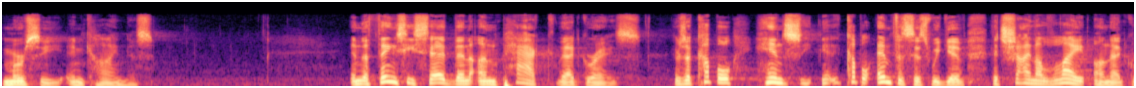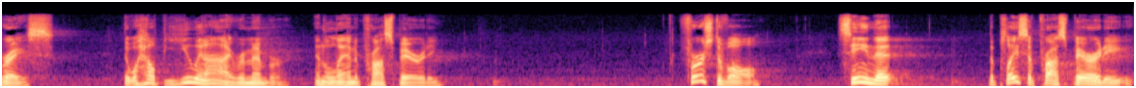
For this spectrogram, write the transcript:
mercy and kindness. And the things he said then unpack that grace. There's a couple hints, a couple emphasis we give that shine a light on that grace that will help you and I remember in the land of prosperity. First of all, seeing that the place of prosperity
